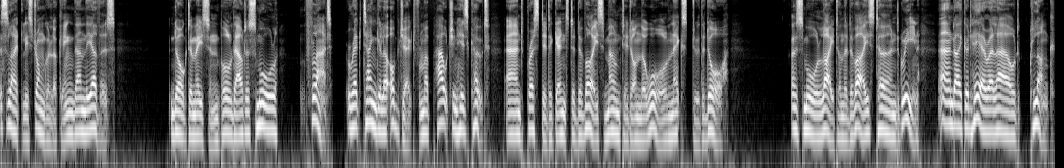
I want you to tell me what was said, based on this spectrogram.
slightly stronger looking than the others. Dr. Mason pulled out a small, flat, rectangular object from a pouch in his coat and pressed it against a device mounted on the wall next to the door. A small light on the device turned green, and I could hear a loud clunk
